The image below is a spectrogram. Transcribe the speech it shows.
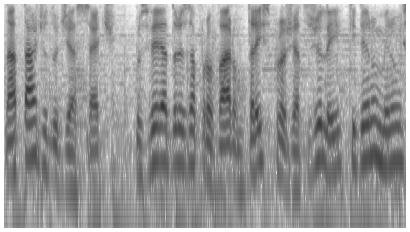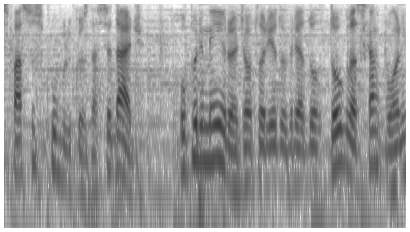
Na tarde do dia 7, os vereadores aprovaram três projetos de lei que denominam espaços públicos da cidade. O primeiro é de autoria do vereador Douglas Carbone,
